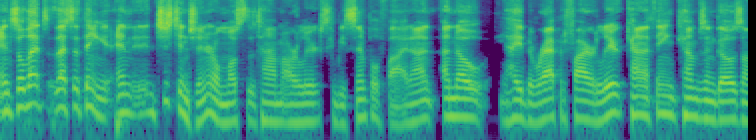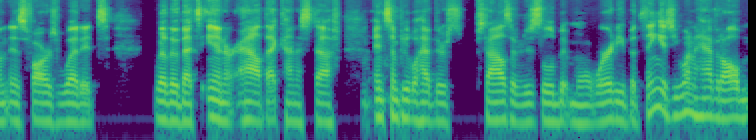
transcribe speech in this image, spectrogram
And so that's that's the thing. And just in general, most of the time our lyrics can be simplified. I, I know, hey, the rapid fire lyric kind of thing comes and goes on as far as what it's whether that's in or out, that kind of stuff. And some people have their styles that are just a little bit more wordy. But the thing is, you want to have it all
